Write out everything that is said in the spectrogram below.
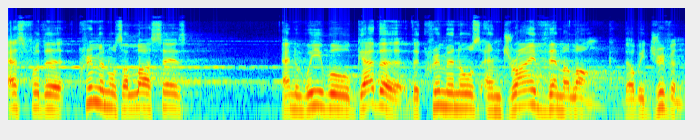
As for the criminals, Allah says, and we will gather the criminals and drive them along. They'll be driven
